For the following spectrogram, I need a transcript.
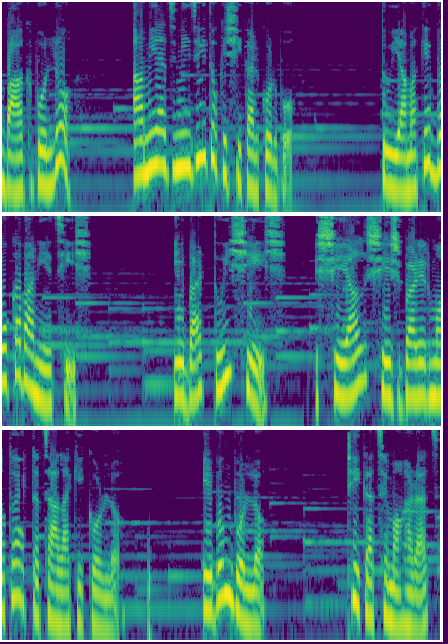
বাঘ বলল, আমি আজ নিজেই তোকে শিকার করব। তুই আমাকে বোকা বানিয়েছিস। এবার তুই শেষ। শেয়াল শেষবারের মতো একটা চালাকি করল এবং বলল, ঠিক আছে মহারাজ,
